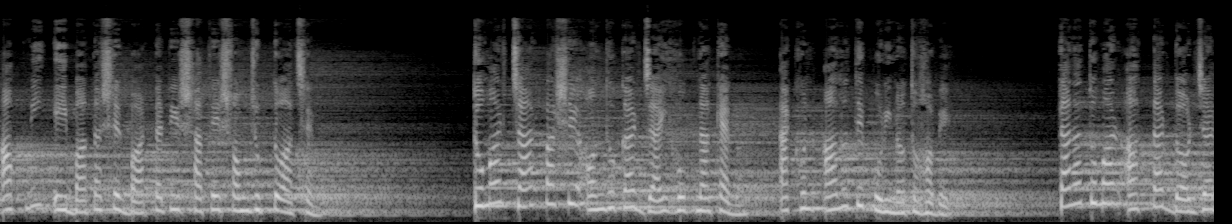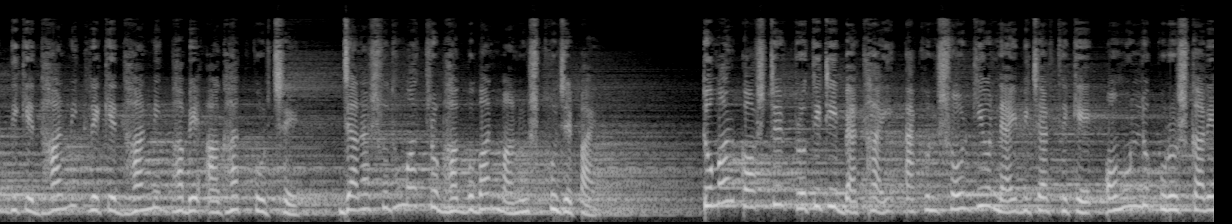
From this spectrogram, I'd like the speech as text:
আপনি এই বাতাসের বার্তাটির সাথে সংযুক্ত আছেন। তোমার চারপাশে অন্ধকার যাই হোক না কেন, এখন আলোতে পরিণত হবে। তারা তোমার আত্মার দরজার দিকে ধার্মিক রেখে ধার্মিকভাবে আঘাত করছে, যারা শুধুমাত্র ভাগ্যবান মানুষ খুঁজে পায়। তোমার কষ্টের প্রতিটি ব্যথাই এখন স্বর্গীয় ন্যায় বিচার থেকে অমূল্য পুরস্কারে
